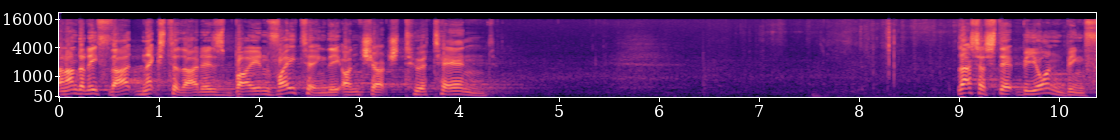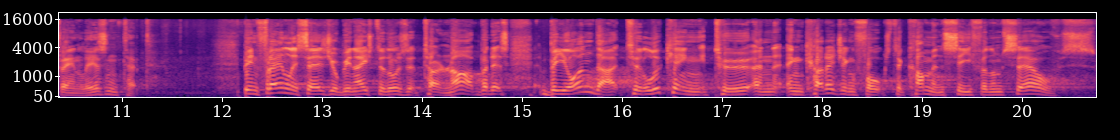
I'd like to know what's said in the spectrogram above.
And underneath that, next to that, is by inviting the unchurched to attend. That's a step beyond being friendly, isn't it? Being friendly says you'll be nice to those that turn up, but it's beyond that to looking to and encouraging folks to come and see for themselves.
